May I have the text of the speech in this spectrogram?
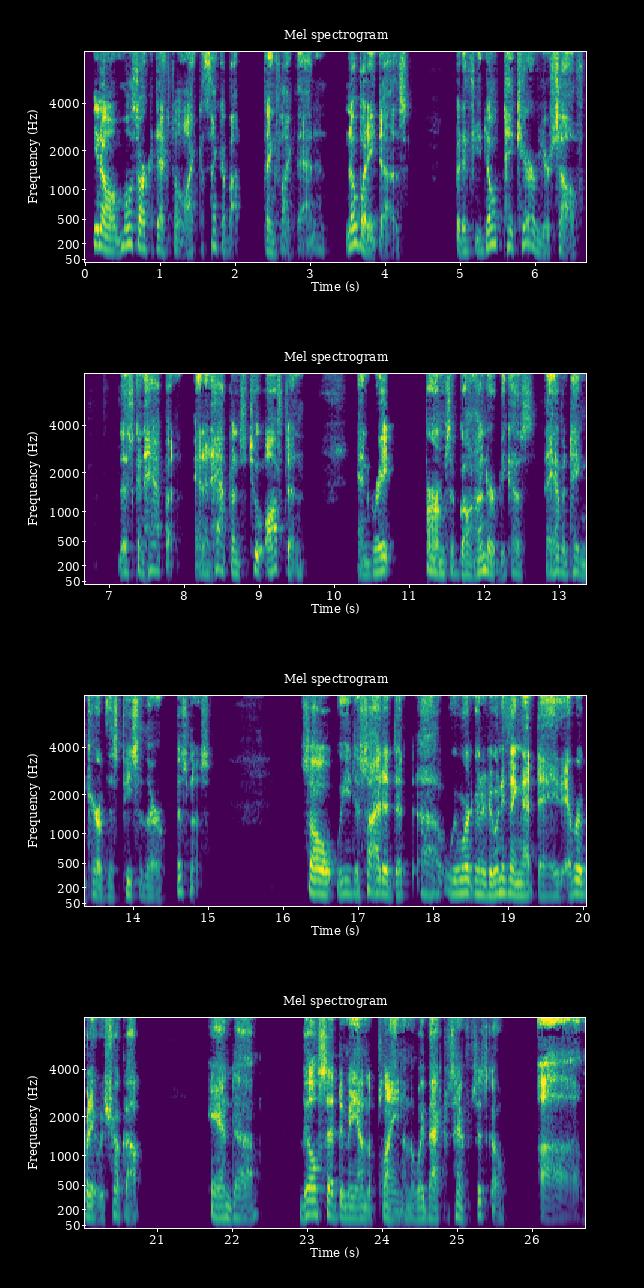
You know, most architects don't like to think about things like that, and nobody does. But if you don't take care of yourself, this can happen. And it happens too often. And great firms have gone under because they haven't taken care of this piece of their business. So we decided that uh, we weren't going to do anything that day. Everybody was shook up. And uh, Bill said to me on the plane on the way back to San Francisco, um,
